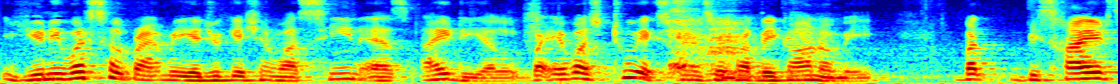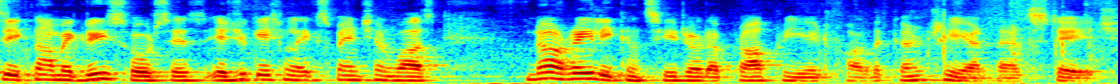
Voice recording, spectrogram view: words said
universal primary education was seen as ideal, but it was too expensive for the economy. But besides the economic resources, educational expansion was not really considered appropriate for the country at that stage.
